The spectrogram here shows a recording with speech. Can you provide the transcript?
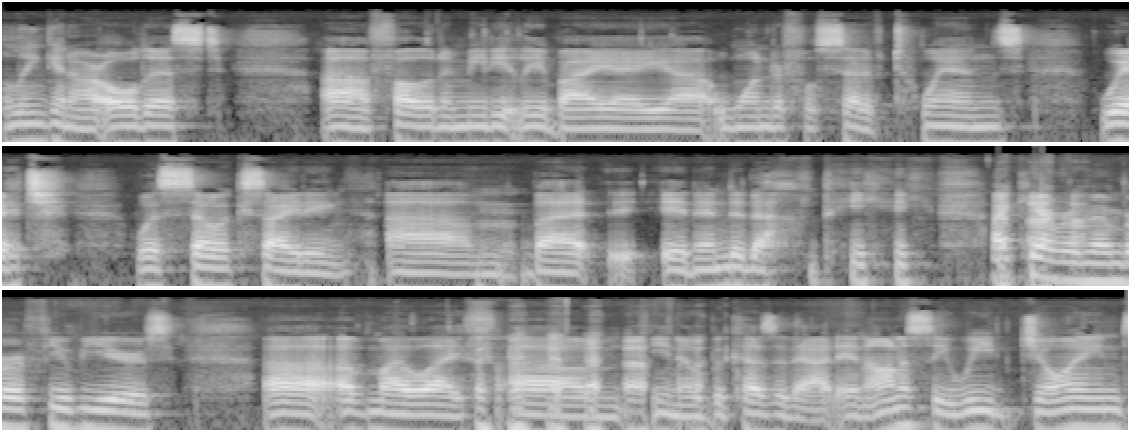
Lincoln, our oldest, uh, followed immediately by a uh, wonderful set of twins, which was so exciting. Um, mm. But it ended up being, I can't remember a few years uh, of my life, um, you know, because of that. And honestly, we joined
